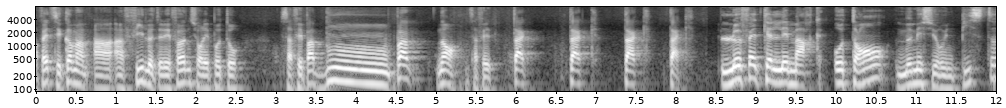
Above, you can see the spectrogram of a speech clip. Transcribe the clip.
En fait, c'est comme un, fil de téléphone sur les poteaux. Ça fait pas boum, pas. Non, ça fait tac, tac, tac, tac le fait qu'elle les marque autant me met sur une piste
